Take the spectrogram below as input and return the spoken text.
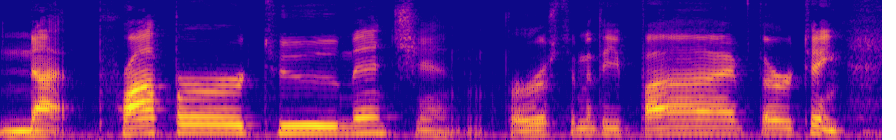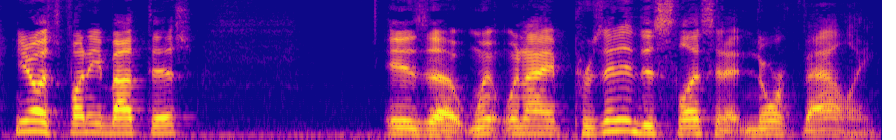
not proper to mention. 1 Timothy 5.13. You know what's funny about this? Is uh, when, when I presented this lesson at North Valley,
